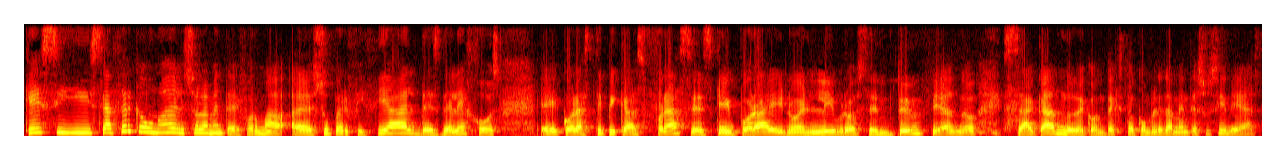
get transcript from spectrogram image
que si se acerca uno a él solamente de forma eh, superficial, desde lejos, eh, con las típicas frases que hay por ahí, ¿no? En libros, sentencias, ¿no? Sacando de contexto completamente sus ideas,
